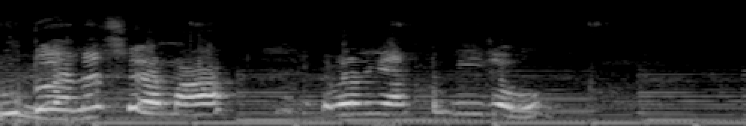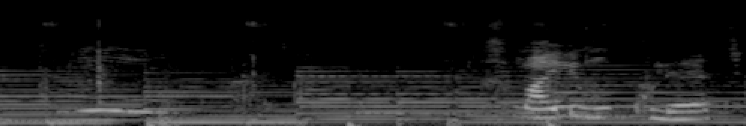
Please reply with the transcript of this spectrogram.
দুটো এনেছে মা। এবার আমি একটা নিয়ে যাব। স্মাইলি মুখ খুলে যাচ্ছে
